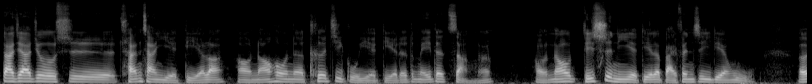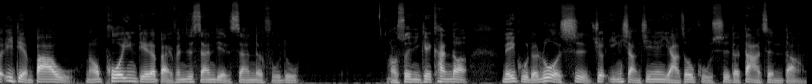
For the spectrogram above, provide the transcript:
大家就是船产也跌了，好，然后呢，科技股也跌了，都没得涨了，好，然后迪士尼也跌了百分之一点五，呃，一点八五，然后波音跌了百分之三点三的幅度，好，所以你可以看到美股的弱势就影响今天亚洲股市的大震荡了，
